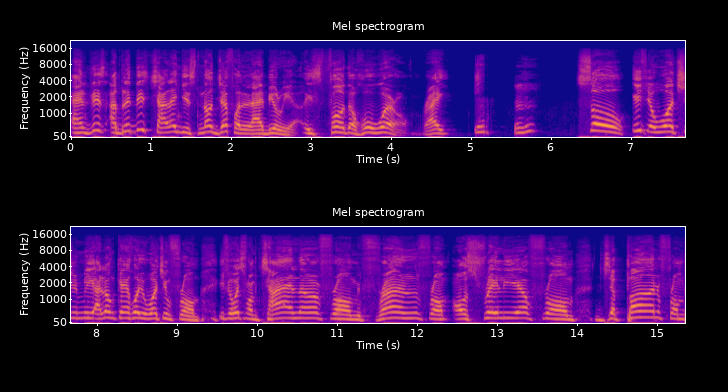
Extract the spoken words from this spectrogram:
and this I believe this challenge is not just for Liberia; it's for the whole world, right? hmm So if you're watching me, I don't care who you're watching from. If you're watching from China, from France, from Australia, from Japan, from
